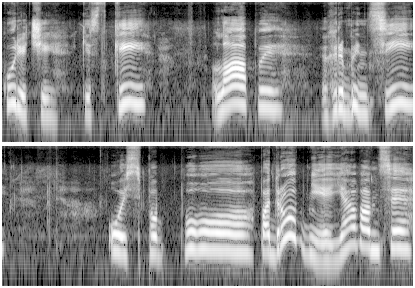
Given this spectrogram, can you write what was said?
курячі кістки, лапи, грибенці. Ось по- поподробніше я вам це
